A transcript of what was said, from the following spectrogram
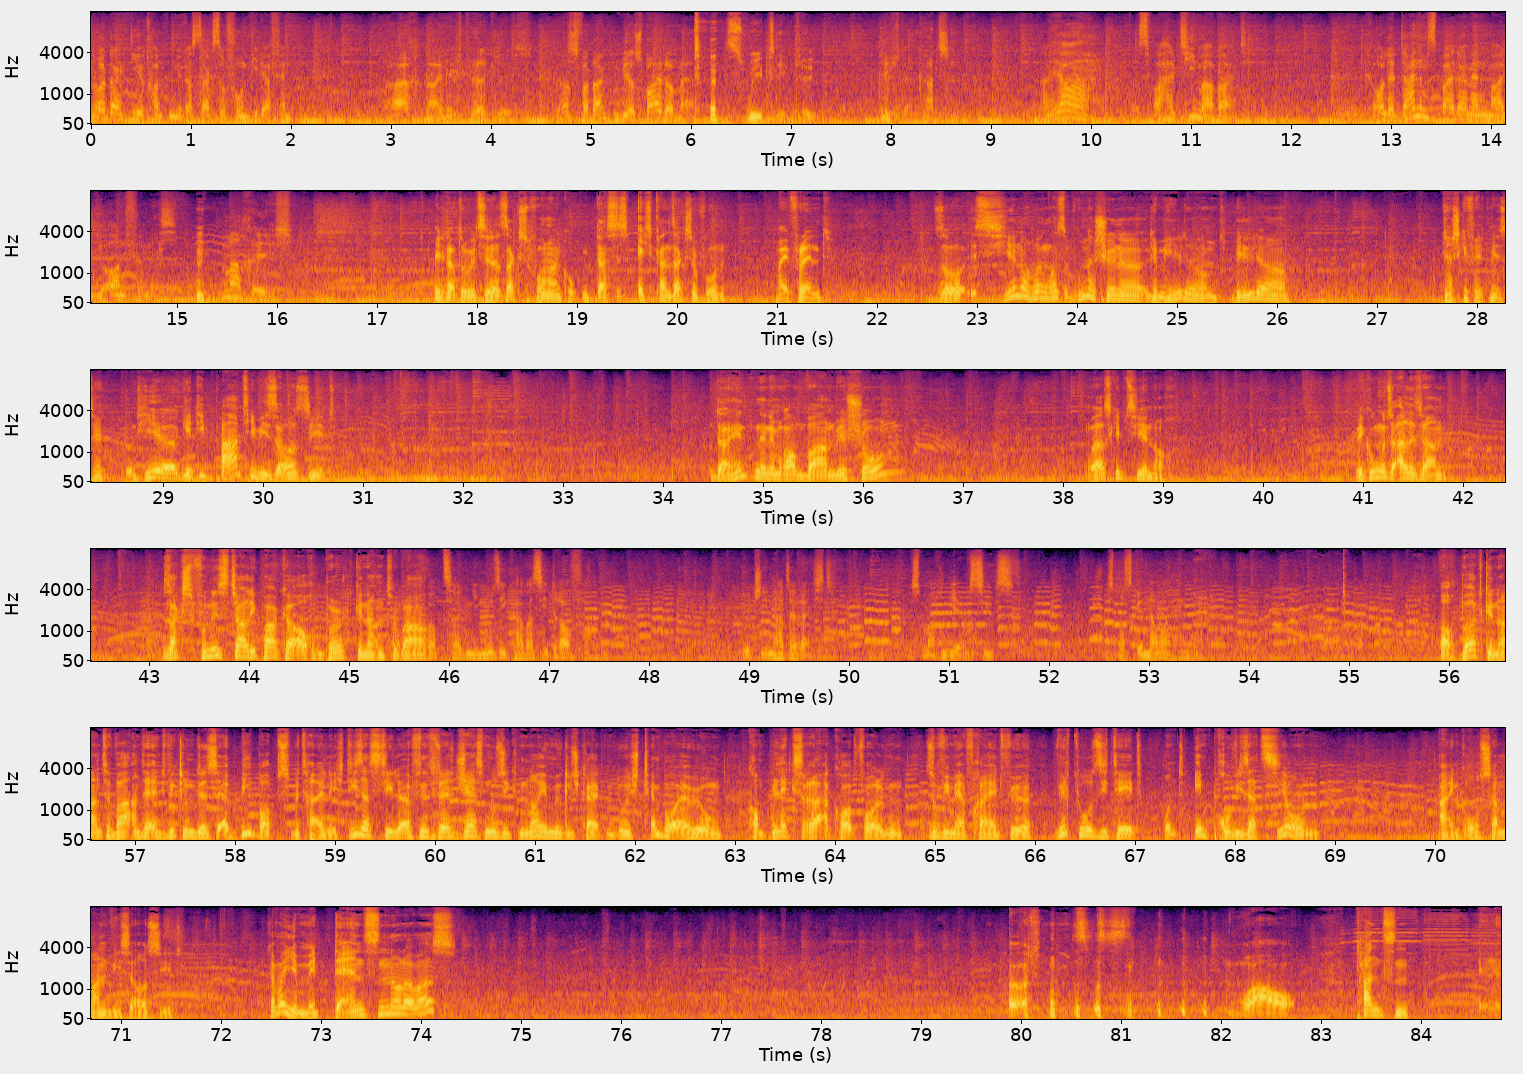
Nur dank dir konnten wir das Saxophon wiederfinden. Ach nein, nicht wirklich. Das verdanken wir Spider-Man, Sweet. dem Typ, nicht der Katze. Naja, das war halt Teamarbeit. Kraule deinem Spider-Man mal die Ohren für mich. Mache ich. Ich dachte, du willst dir das Saxophon angucken. Das ist echt kein Saxophon, my friend. So, ist hier noch irgendwas? Wunderschöne Gemälde und Bilder. Das gefällt mir sehr gut. Und hier geht die Party, wie es aussieht. Da hinten in dem Raum waren wir schon. Was gibt's hier noch? Wir gucken uns alles an. Saxophonist Charlie Parker, auch Bird genannt, war zeigen die Musiker, was sie drauf haben. Eugene hatte recht. Das machen die MCs. Es muss genauer hingehen. Auch Bird genannt, war an der Entwicklung des äh, Bebops beteiligt. Dieser Stil eröffnete der Jazzmusik neue Möglichkeiten durch Tempoerhöhung, komplexere Akkordfolgen sowie mehr Freiheit für Virtuosität und Improvisation. Ein großer Mann, wie es aussieht. Kann man hier mitdancen oder was? Wow. Tanzen.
